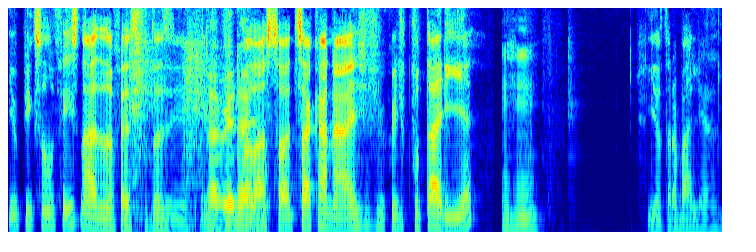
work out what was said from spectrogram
E o Pixel não fez nada na festa fantasia. Ele É verdade. ficou lá só de sacanagem, ficou de putaria. Uhum. E eu trabalhando.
